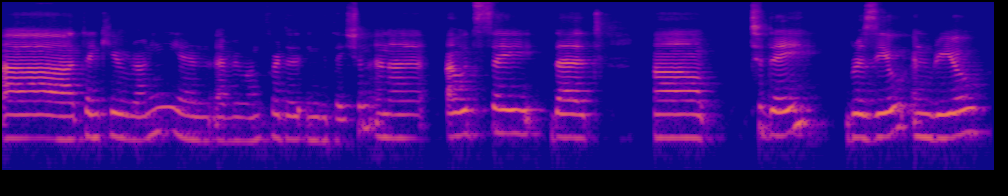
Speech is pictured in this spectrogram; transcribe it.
Uh, thank you, Ronny, and everyone for the invitation. And uh, I would say that uh, today, Brazil and Rio,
